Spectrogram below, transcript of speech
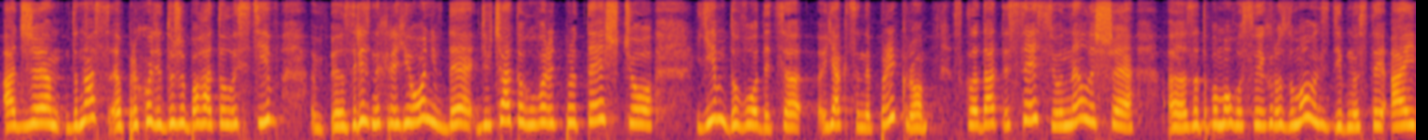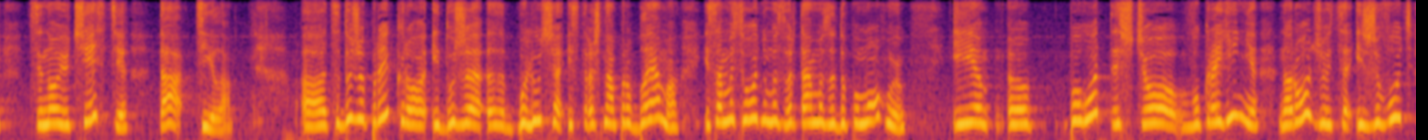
адже до нас е, приходять дуже багато листів е, з різних регіонів, де дівчата говорять про те, що їм доводиться, як це не прикро, складати сесію не лише е, за допомогою своїх розумових здібностей, а й ціною честі та тіла. Це дуже прикро і дуже болюча і страшна проблема. І саме сьогодні ми звертаємося за допомогою. І е, погодьтесь, що в Україні народжуються і живуть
